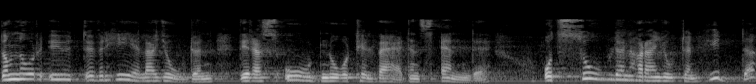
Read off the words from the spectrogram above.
de når ut över hela jorden, deras ord når till världens ände åt solen har han gjort en hydda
